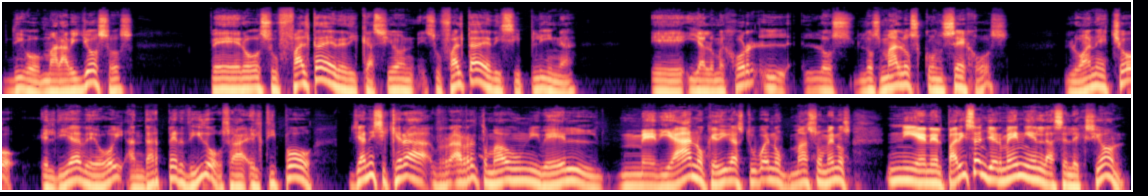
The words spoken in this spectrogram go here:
digo, maravillosos, pero su falta de dedicación y su falta de disciplina eh, y a lo mejor los malos consejos lo han hecho el día de hoy andar perdido. O sea, el tipo ya ni siquiera ha retomado un nivel mediano que digas tú, bueno, más o menos, ni en el Paris Saint Germain ni en la selección.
